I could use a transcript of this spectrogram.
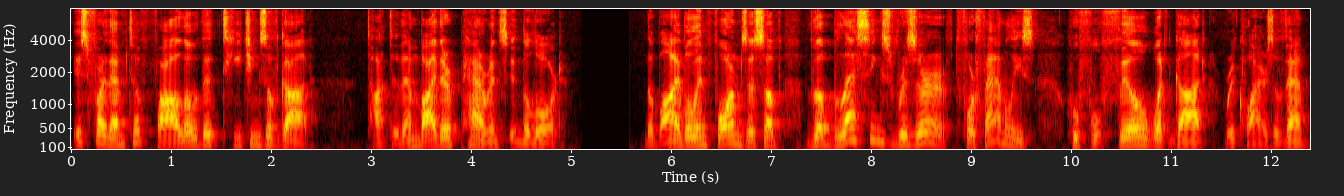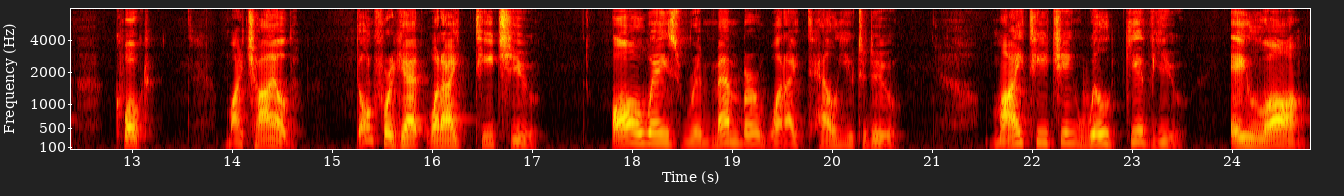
is for them to follow the teachings of God, taught to them by their parents in the Lord. The Bible informs us of the blessings reserved for families who fulfill what God requires of them. Quote, My child, don't forget what I teach you. Always remember what I tell you to do. My teaching will give you a long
